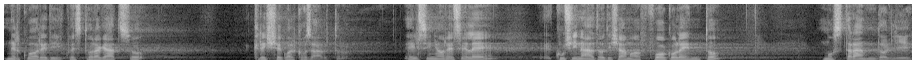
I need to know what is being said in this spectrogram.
Nel cuore di questo ragazzo cresce qualcos'altro e il Signore se l'è cucinato, diciamo, a fuoco lento, mostrandogli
